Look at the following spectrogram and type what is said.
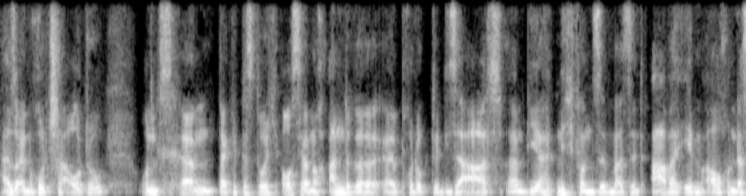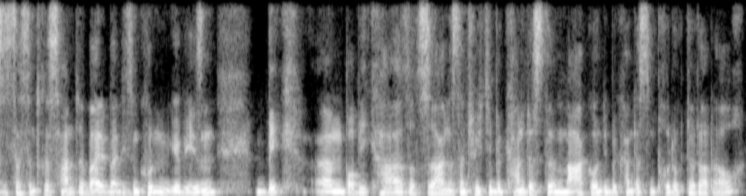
Also ein Rutscheauto. Und ähm, da gibt es durchaus ja noch andere äh, Produkte dieser Art, ähm, die halt nicht von Simba sind. Aber eben auch, und das ist das Interessante bei, bei diesem Kunden gewesen, Big ähm, Bobby Car sozusagen ist natürlich die bekannteste Marke und die bekanntesten Produkte dort auch.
